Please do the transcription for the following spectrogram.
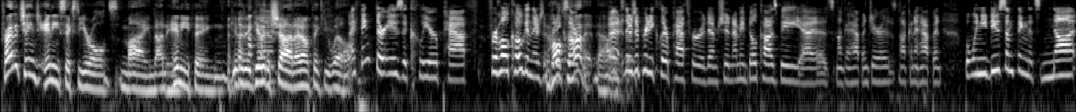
try to change any sixty-year-old's mind on Mm-hmm. anything. give it a, give it a shot. I don't think you will. I think there is a clear path for Hulk Hogan. There's a And pretty Hulk's clear, on it now, uh, there's a pretty clear path for redemption. I mean, Bill Cosby, yeah, it's not going to happen. Jared, it's not going to happen. But when you do something that's not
